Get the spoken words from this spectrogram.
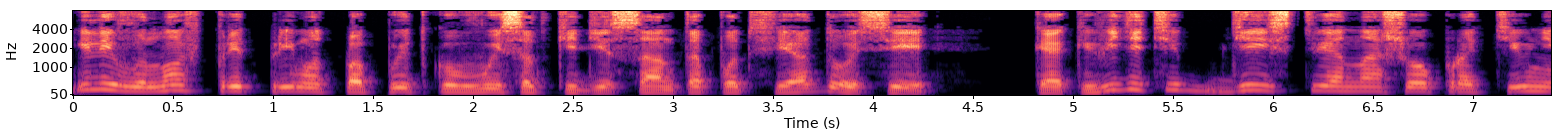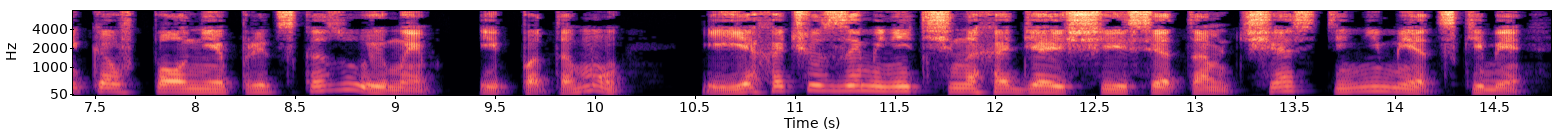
или вновь предпримут попытку высадки десанта под Феодосией. Как видите, действия нашего противника вполне предсказуемы, и потому я хочу заменить находящиеся там части немецкими –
